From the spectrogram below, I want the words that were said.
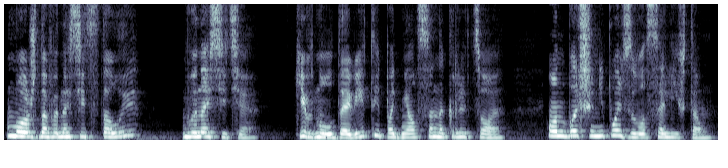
«Можно выносить столы?» «Выносите», – кивнул Давид и поднялся на крыльцо. Он больше не пользовался лифтом,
